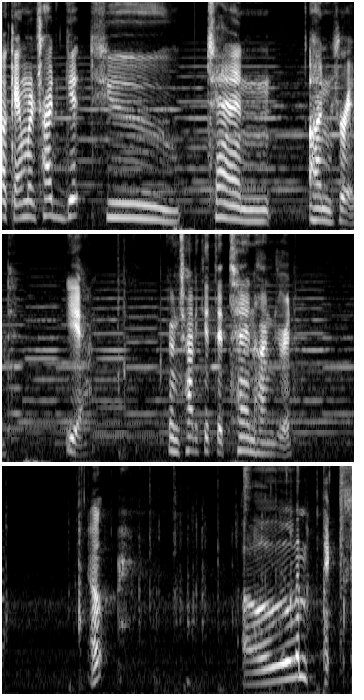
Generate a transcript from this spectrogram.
Okay, I'm gonna try to get to 1000. Yeah, I'm gonna try to get to 1000. Oh, Olympics.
